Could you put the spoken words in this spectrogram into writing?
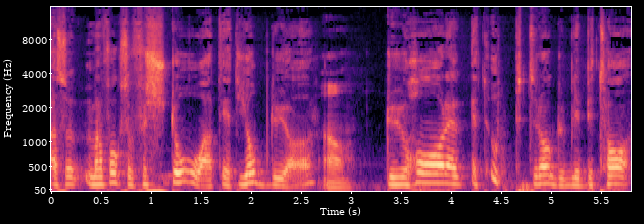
Alltså man får också förstå att det är ett jobb du gör. Ja. Du har ett, ett uppdrag, du blir betald.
